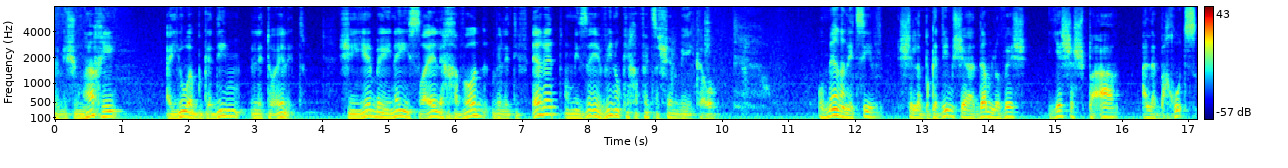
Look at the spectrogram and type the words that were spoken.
ומשום הכי היו הבגדים לתועלת, שיהיה בעיני ישראל לכבוד ולתפארת, ומזה הבינו כי חפץ השם בעיקרו. אומר הנציב שלבגדים שהאדם לובש יש השפעה על הבחוץ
